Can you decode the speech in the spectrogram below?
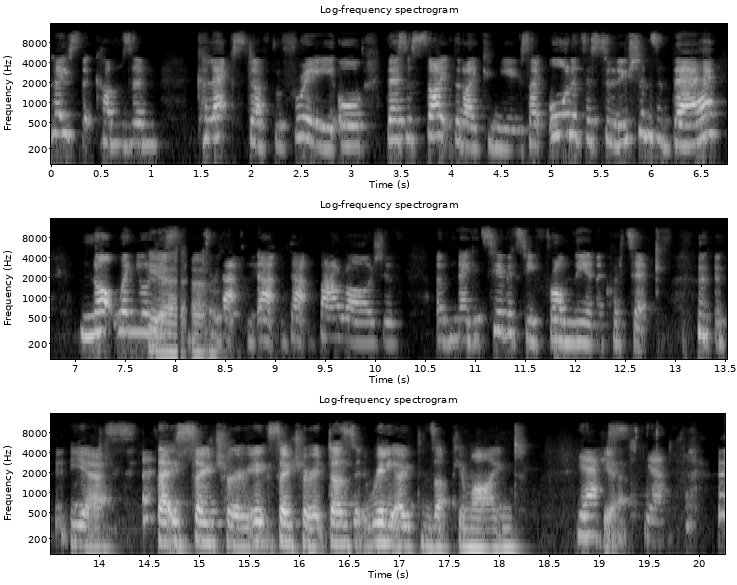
place that comes and collects stuff for free or there's a site that i can use like all of the solutions are there not when you're yeah. listening to that that that barrage of of negativity from the inner critic. Yes that is so true. It's so true. It does it really opens up your mind. Yes yeah. yeah.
